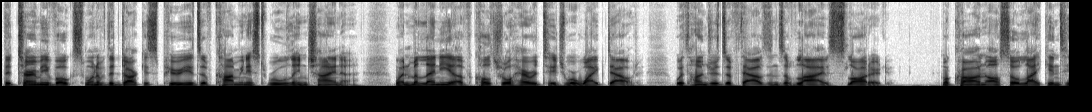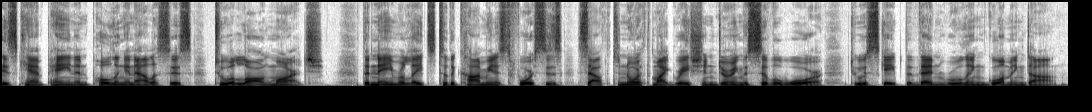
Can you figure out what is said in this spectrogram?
The term evokes one of the darkest periods of communist rule in China, when millennia of cultural heritage were wiped out, with hundreds of thousands of lives slaughtered. Macron also likened his campaign and polling analysis to a long march. The name relates to the communist forces' south to north migration during the Civil War to escape the then ruling Kuomintang.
